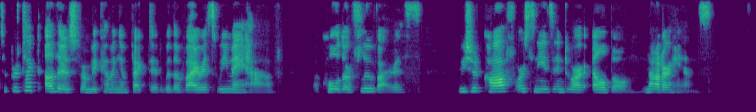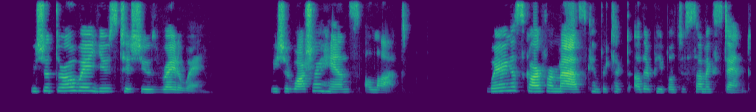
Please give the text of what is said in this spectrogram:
To protect others from becoming infected with a virus we may have, a cold or flu virus, we should cough or sneeze into our elbow, not our hands. We should throw away used tissues right away. We should wash our hands a lot. Wearing a scarf or mask can protect other people to some extent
